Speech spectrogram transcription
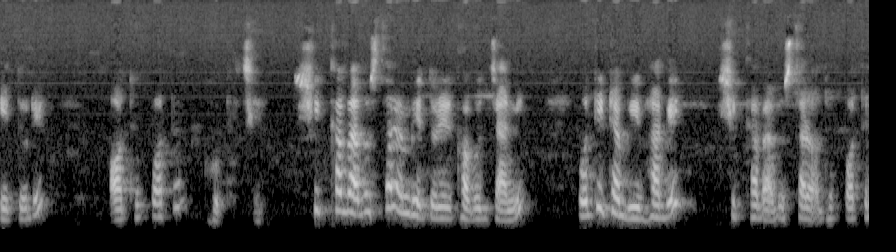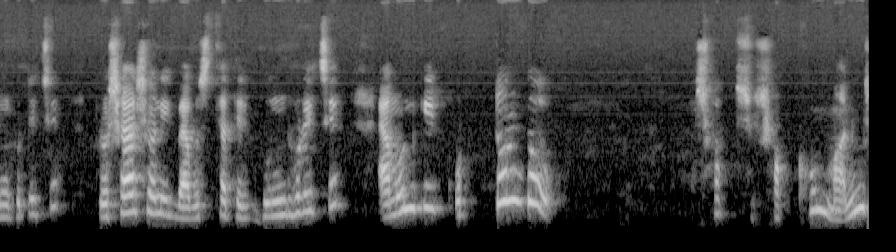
ভেতরে অধঃপতন ঘটেছে। শিক্ষা ব্যবস্থার আমি ভেতরের খবর জানি। প্রতিটা বিভাগে শিক্ষা ব্যবস্থার অধঃপতন ঘটেছে। প্রশাসনিক ব্যবস্থাতে ঘুণ ধরেছে। এমনকি অত্যন্ত সক্ষম মানুষ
